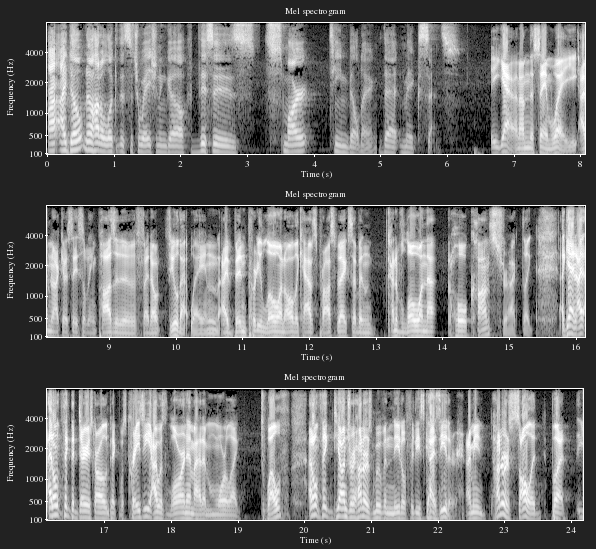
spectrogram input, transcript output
I, I don't know how to look at this situation and go this is smart team building that makes sense yeah, and I'm the same way. I'm not going to say something positive if I don't feel that way. And I've been pretty low on all the Cavs prospects. I've been kind of low on that whole construct. Like, again, I, I don't think the Darius Garland pick was crazy. I was lower on him. I had him more like 12th. I don't think DeAndre Hunter is moving the needle for these guys either. I mean, Hunter is solid, but you,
